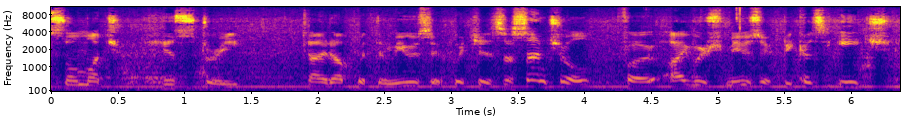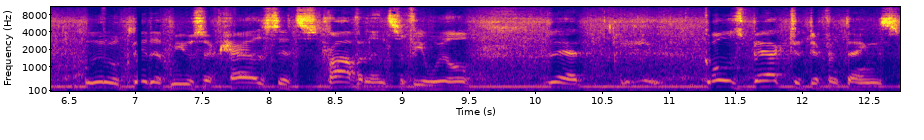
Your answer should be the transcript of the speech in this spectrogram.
so much history tied up with the music, which is essential for Irish music because each little bit of music has its provenance, if you will, that goes back to different things.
